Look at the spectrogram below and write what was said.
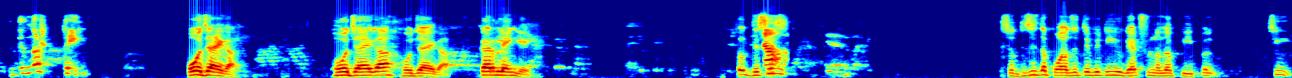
उटिंग हो जाएगा, हो जाएगा, हो जाएगा, कर लेंगे. So this is so this is the positivity you get from other people. See,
